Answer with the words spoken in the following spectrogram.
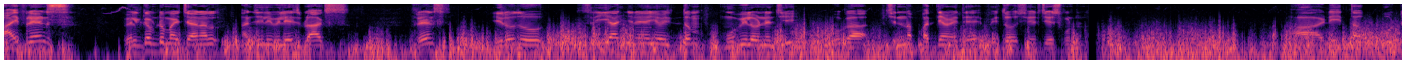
Hi friends welcome to my channel Anjali village vlogs friends ఈరోజు శ్రీ ఆంజనేయ యుద్ధం మూవీలో నుంచి ఒక చిన్న పద్యం అయితే మీతో షేర్ చేసుకుంటున్నాను ఆడి తప్పుట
